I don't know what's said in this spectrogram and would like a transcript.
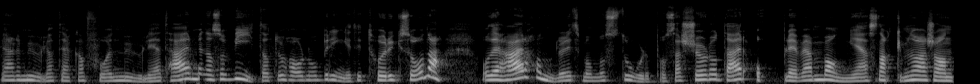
ja, Er det mulig at jeg kan få en mulighet her? Men altså vite at du har noe å bringe til torgs òg, da. Og det her handler liksom om å stole på seg sjøl. Og der opplever jeg mange jeg snakker med nå, er sånn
